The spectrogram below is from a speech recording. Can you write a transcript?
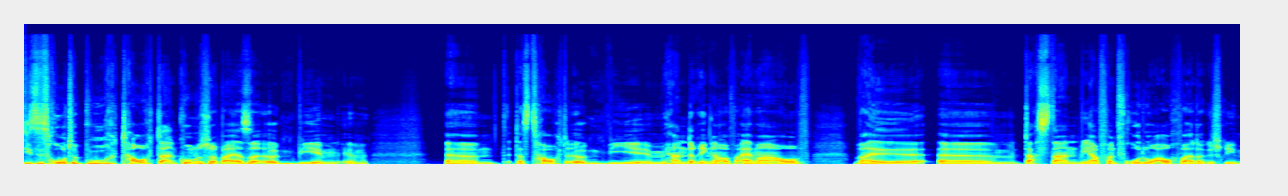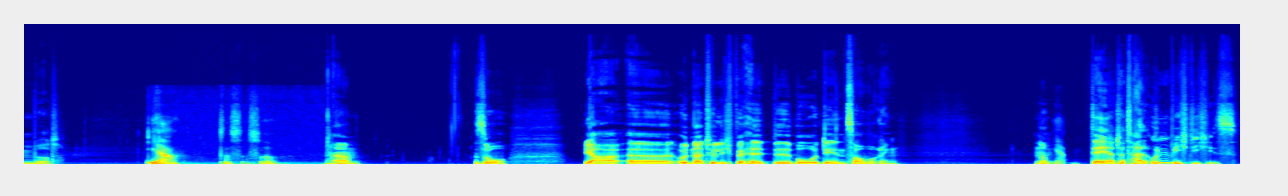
dieses rote Buch taucht dann komischerweise irgendwie im, im ähm, das taucht irgendwie im Herrn der Ringe auf einmal auf, weil ähm, das dann ja von Frodo auch weitergeschrieben wird. Ja, das ist so. Ja. So. Ja, äh, und natürlich behält Bilbo den Zauberring. Ne? Ja. Der ja total unwichtig ist.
